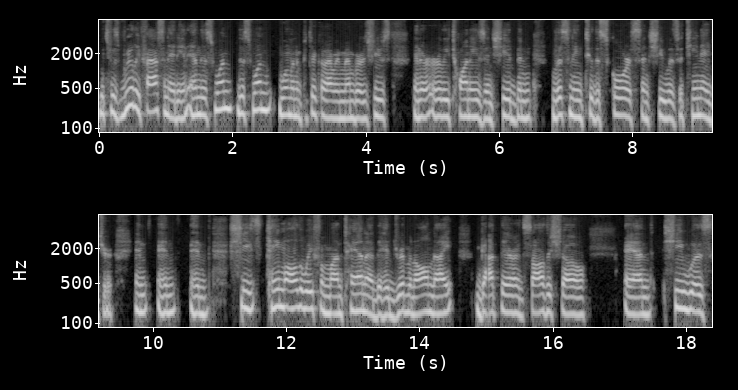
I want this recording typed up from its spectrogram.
which was really fascinating. And this one, this one woman in particular, I remember she was in her early twenties and she had been listening to the score since she was a teenager. And, and, and she came all the way from Montana. They had driven all night, got there and saw the show. And she was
